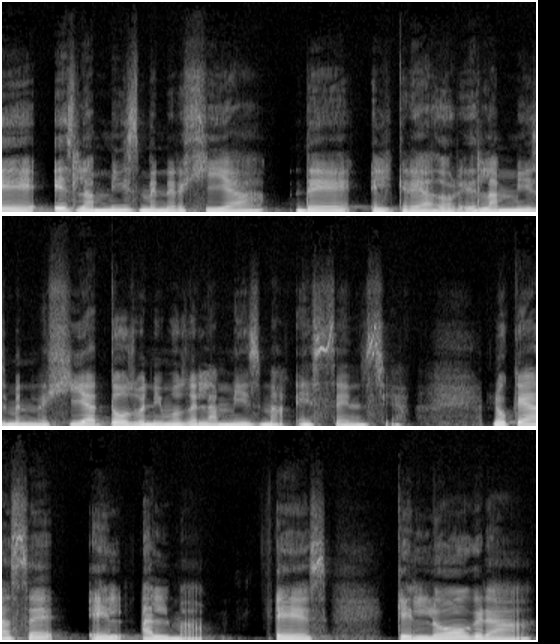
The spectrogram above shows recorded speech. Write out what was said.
eh, es la misma energía del el creador, es la misma energía, todos venimos de la misma esencia. Lo que hace el alma es que logra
